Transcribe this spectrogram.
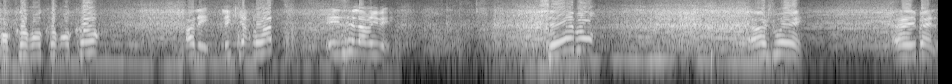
Encore, encore, encore. Allez, l'écart droite, et c'est l'arrivée. C'est bon. Bien joué. Elle est belle.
